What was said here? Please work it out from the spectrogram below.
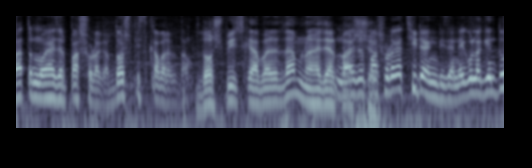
মাত্র নয় হাজার পাঁচশো টাকা। দশ পিস কাভারের দাম। দশ পিস কাবারের দাম নয় হাজার নয় হাজার পাঁচশো পাঁচশো টাকা চিটাং ডিজাইন এগুলো কিন্তু।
